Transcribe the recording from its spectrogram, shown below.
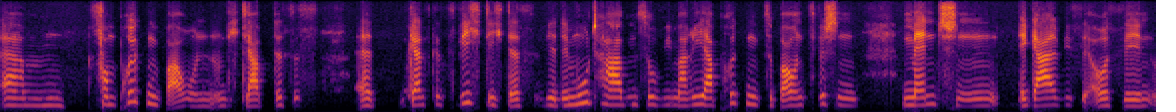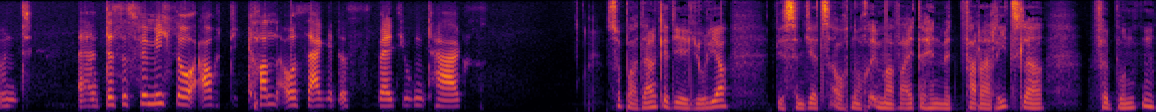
ähm, vom Brückenbauen. Und ich glaube, das ist äh, ganz, ganz wichtig, dass wir den Mut haben, so wie Maria Brücken zu bauen zwischen Menschen, egal wie sie aussehen. Und äh, das ist für mich so auch die Kernaussage des Weltjugendtags. Super, danke dir, Julia. Wir sind jetzt auch noch immer weiterhin mit Pfarrer Rietzler verbunden.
